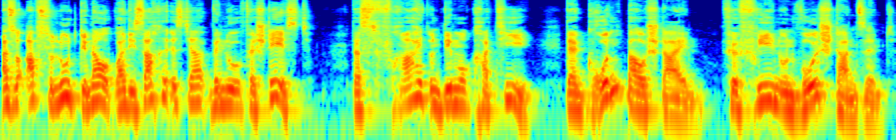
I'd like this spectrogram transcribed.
Also absolut, genau, weil die Sache ist ja, wenn du verstehst, dass Freiheit und Demokratie der Grundbaustein für Frieden und Wohlstand sind,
